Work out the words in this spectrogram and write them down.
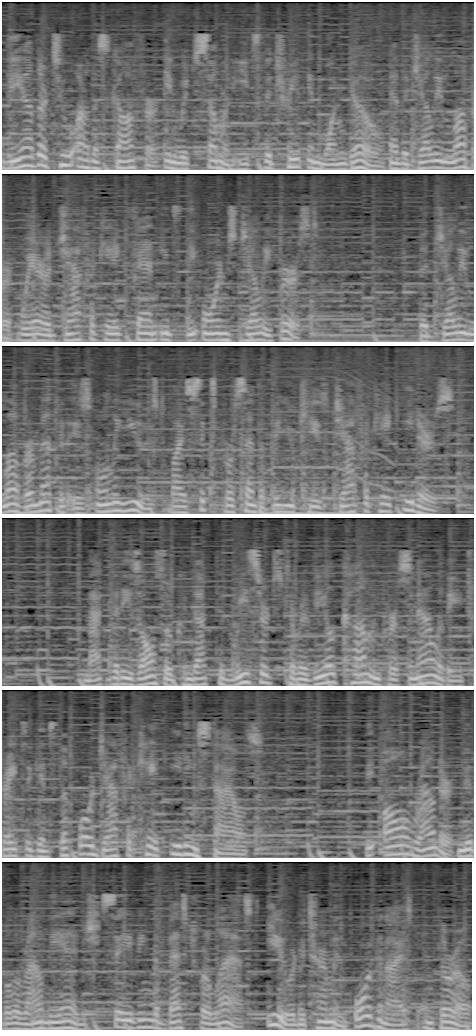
The other two are the scoffer in which someone eats the treat in one go and the jelly lover where a Jaffa cake fan eats the orange jelly first. The jelly lover method is only used by 6% of the UK's Jaffa cake eaters. McVitie's also conducted research to reveal common personality traits against the four Jaffa cake eating styles the all-rounder nibble around the edge saving the best for last. You're determined, organized and thorough.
